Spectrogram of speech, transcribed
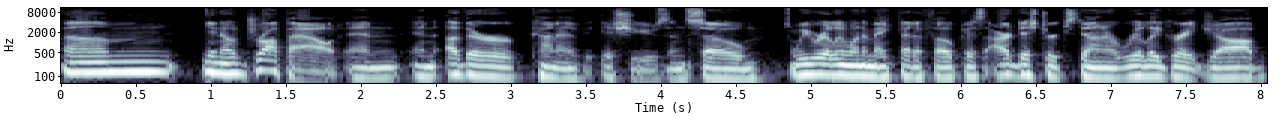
um, you know, dropout and, and other kind of issues. And so we really want to make that a focus. Our district's done a really great job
